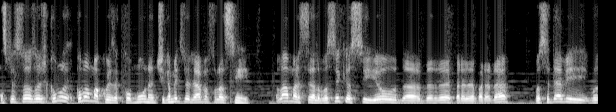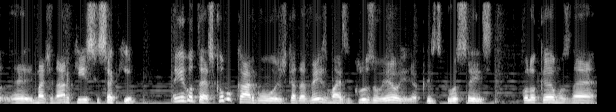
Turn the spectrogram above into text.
As pessoas hoje, como, como é uma coisa comum, né? antigamente olhava e falava assim: Olá, Marcelo, você que é o CEO da. Você deve é, imaginar que isso, isso e aquilo. O que acontece? Como o cargo hoje, cada vez mais, incluso eu e acredito que vocês, colocamos né,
